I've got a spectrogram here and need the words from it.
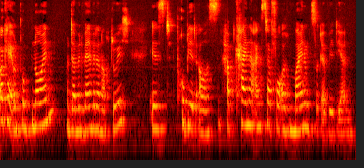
Okay, und Punkt 9, und damit wären wir dann auch durch ist, probiert aus. Habt keine Angst davor, eure Meinung zu revidieren.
